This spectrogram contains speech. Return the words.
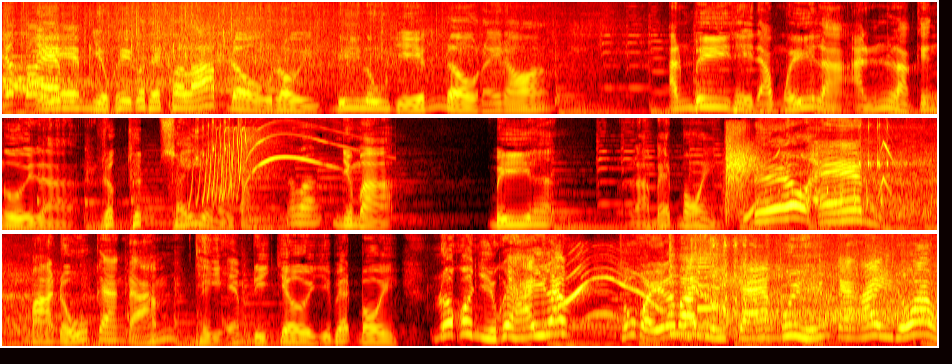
nhất của em. em nhiều khi có thể collab đồ rồi đi lưu diễn đồ này nọ. Anh bi thì đồng ý là ảnh là cái người là rất thích xoáy vô nội tâm. Nhưng mà bi á là bad boy. Nếu em mà đủ can đảm thì em đi chơi với bad boy. Nó có nhiều cái hay lắm. Thú vị lắm cái gì càng nguy hiểm càng hay đúng không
